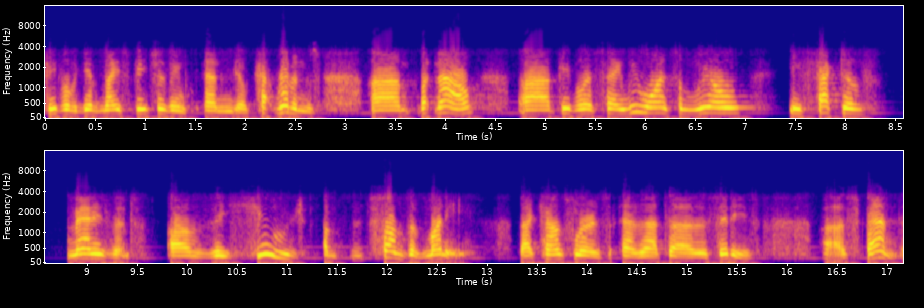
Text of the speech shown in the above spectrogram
people to give nice speeches and, and you know, cut ribbons. Um, but now, uh, people are saying we want some real effective management of the huge sums of money that councillors and that uh, the cities uh, spend.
